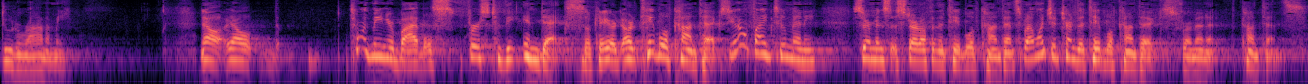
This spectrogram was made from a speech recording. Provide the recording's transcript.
Deuteronomy. Now, now, turn with me in your Bibles first to the index, okay, or our table of contents. You don't find too many sermons that start off in the table of contents, but I want you to turn to the table of contents for a minute. Contents.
